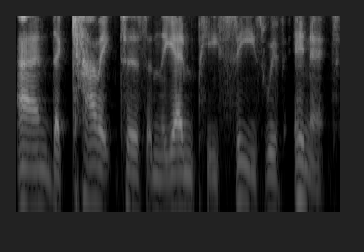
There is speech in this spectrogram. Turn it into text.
and the characters and the NPCs within it.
